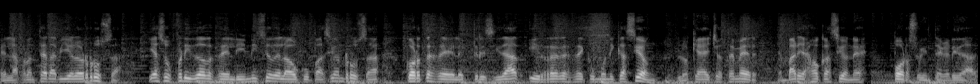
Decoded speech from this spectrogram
en la frontera bielorrusa, y ha sufrido desde el inicio de la ocupación rusa cortes de electricidad y redes de comunicación, lo que ha hecho temer en varias ocasiones por su integridad.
